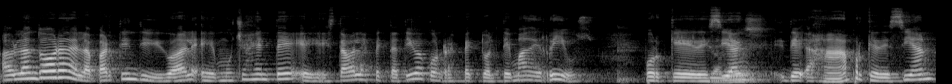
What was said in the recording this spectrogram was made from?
Hablando ahora de la parte individual, eh, mucha gente eh, estaba a la expectativa con respecto al tema de Ríos, porque decían, de, ajá, porque decían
